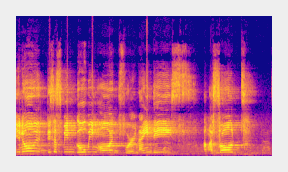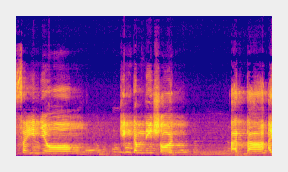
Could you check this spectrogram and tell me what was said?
You know, this has been going on for nine days. Ang assault sa inyong kingdom nation at uh, I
